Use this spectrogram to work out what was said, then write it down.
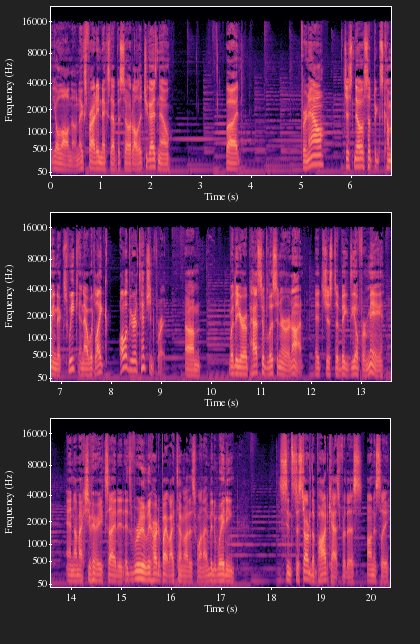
you'll all know. Next Friday, next episode, I'll let you guys know. But for now, just know something's coming next week, and I would like all of your attention for it. Um, whether you're a passive listener or not, it's just a big deal for me and I'm actually very excited. It's really hard to bite my tongue on this one. I've been waiting since the start of the podcast for this, honestly.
